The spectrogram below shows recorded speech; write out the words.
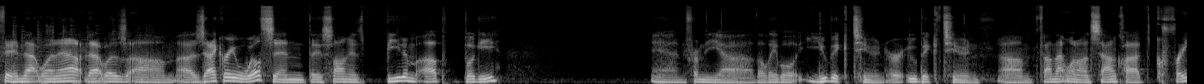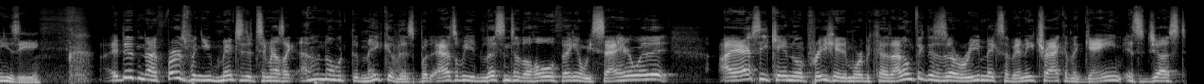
fading that one out. That was um, uh, Zackery Wilson. The song is "Beat 'Em Up Boogie," and from the uh, the label Ubik Tune or Ubik Tune. Um, found that one on SoundCloud. Crazy. I didn't at first when you mentioned it to me. I was like, I don't know what to make of this. But as we listened to the whole thing and we sat here with it, I actually came to appreciate it more because I don't think this is a remix of any track in the game. It's just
